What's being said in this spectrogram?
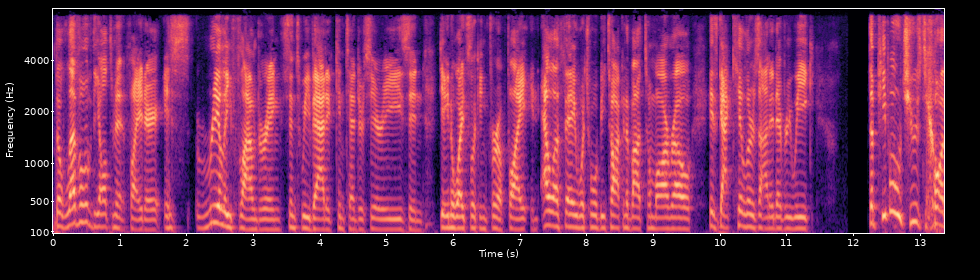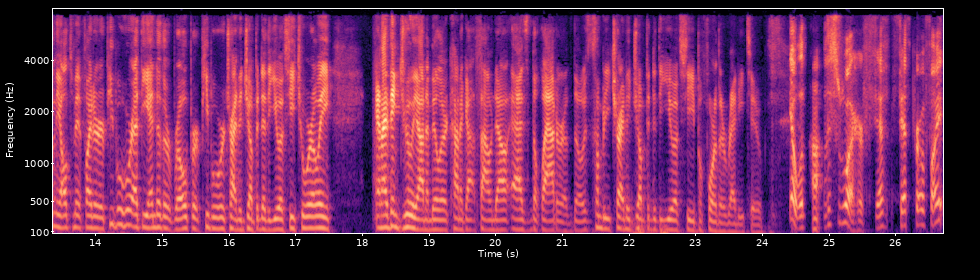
the level of the Ultimate Fighter is really floundering since we've added Contender Series and Dana White's looking for a fight. And LFA, which we'll be talking about tomorrow, has got killers on it every week. The people who choose to go on the Ultimate Fighter are people who are at the end of their rope or people who are trying to jump into the UFC too early. And I think Juliana Miller kind of got found out as the latter of those. Somebody tried to jump into the UFC before they're ready to. Yeah, well, uh, this is what her fifth fifth pro fight.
